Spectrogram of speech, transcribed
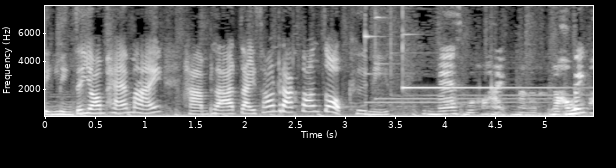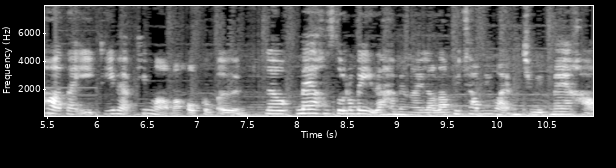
ลิงลิงจะยอมแพ้ไหมห้ามพลาดใจซ่อนรักตอนจบคืนนี้ คุณแม่สมมติเขาหายขึ้นมาแล้วแล้วเขาไม่พอใจอีกที่แบบพี่หมอมาคบกับเอิญแล้วแม่เขาซุดลงไปอีกจะทำยังไงเรารับผิดชอบไม่ไหวเป็นชีวิตแม่เขา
